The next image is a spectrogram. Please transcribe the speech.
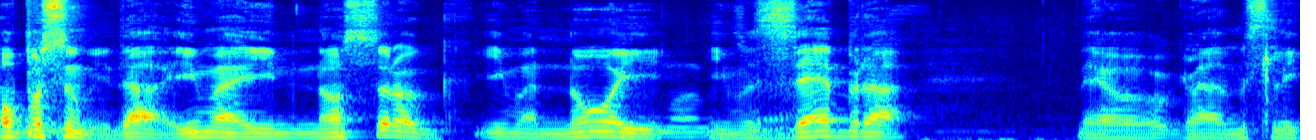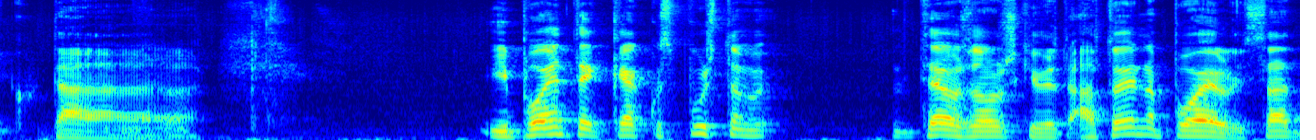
Oposumi, da, ima i nosorog, ima noj, moguće, ima da. zebra. Evo, gledam sliku, da, da, da. I poenta je kako spuštam teozološki vrt, a to je na pojelu i sad,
